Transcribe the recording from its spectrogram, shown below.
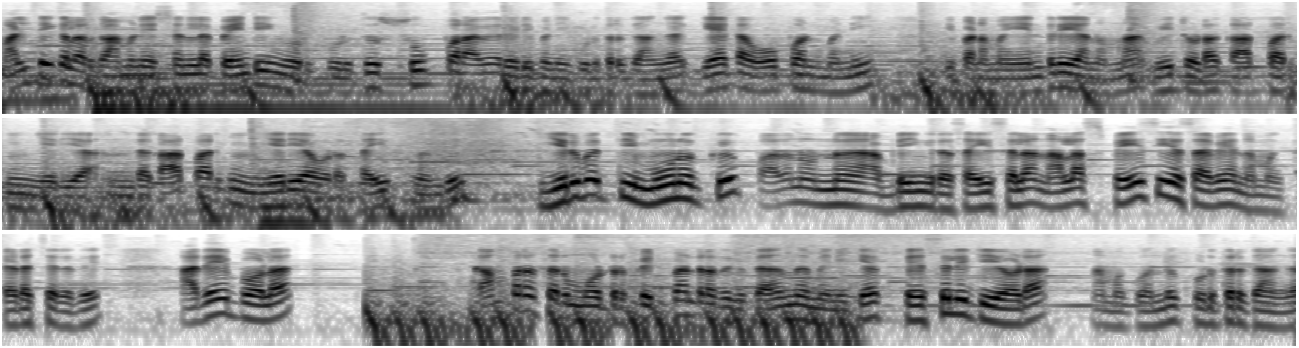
மல்டி கலர் காம்பினேஷனில் பெயிண்டிங் ஒர்க் கொடுத்து சூப்பராகவே ரெடி பண்ணி கொடுத்துருக்காங்க. கேட்டை ஓப்பன் பண்ணி இப்போ நம்ம என்ட்ரி ஆனோம்னா வீட்டோட கார் பார்க்கிங் ஏரியா இந்த கார் பார்க்கிங் ஏரியாவோட சைஸ் வந்து இருபத்தி மூணுக்கு பதினொன்று அப்படிங்கிற சைஸில் நல்லா ஸ்பேசியஸாகவே நமக்கு கிடச்சிருது. அதே போல் கம்ப்ரஸர் மோட்டர் ஃபிட் பண்ணுறதுக்கு தகுந்த மெனிக்க ஃபெசிலிட்டியோட நமக்கு வந்து கொடுத்துருக்காங்க.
